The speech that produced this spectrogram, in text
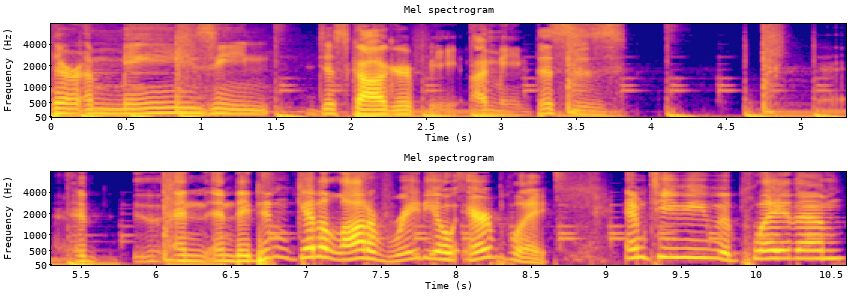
their amazing discography. I mean, this is it, and and they didn't get a lot of radio airplay. MTV would play them,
